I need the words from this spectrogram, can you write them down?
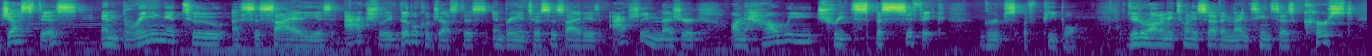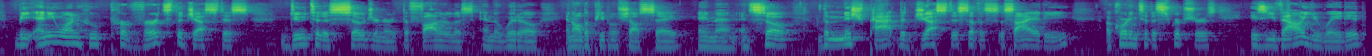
Justice and bringing it to a society is actually biblical justice and bringing it to a society is actually measured on how we treat specific groups of people. Deuteronomy 27 19 says cursed be anyone who perverts the justice due to the sojourner the fatherless and the widow and all the people shall say amen. And so the mishpat the justice of a society according to the scriptures is evaluated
